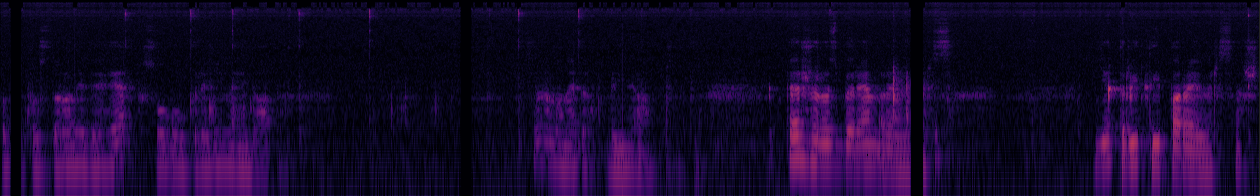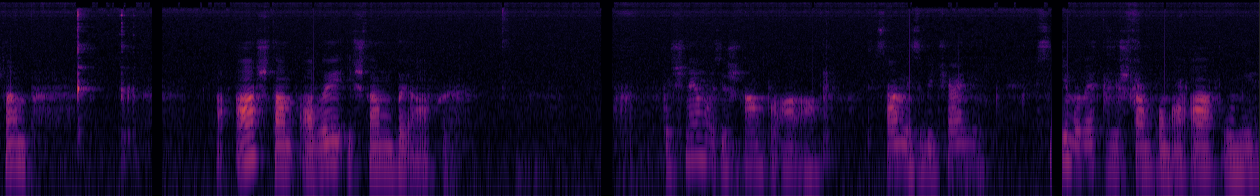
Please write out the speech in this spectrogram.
тобто сторони герб, слово Україна і дата. Це на монетах України аверс. Тепер же розберемо реверс. Є три типи реверса. Штамп АА, штамп АВ і штамп БА. Почнемо зі штампа АА. Самий звичайний. Всі монети зі штампом АА, вони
